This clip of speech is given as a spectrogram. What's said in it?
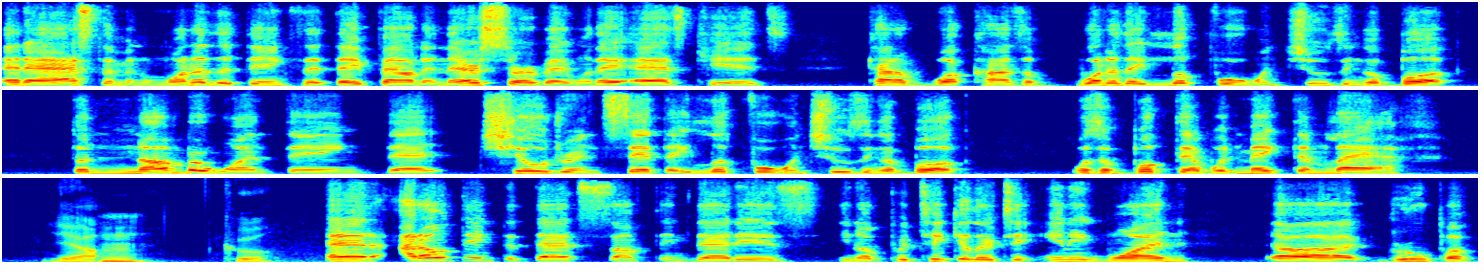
and ask them. And one of the things that they found in their survey when they asked kids, kind of what kinds of what do they look for when choosing a book, the number one thing that children said they look for when choosing a book was a book that would make them laugh. Yeah. Mm. Cool. And I don't think that that's something that is, you know, particular to any one uh, group of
